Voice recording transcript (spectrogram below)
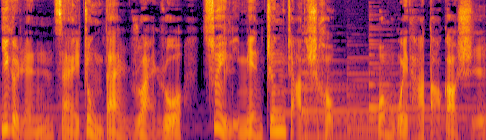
一个人在重担、软弱、罪里面挣扎的时候，我们为他祷告时，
